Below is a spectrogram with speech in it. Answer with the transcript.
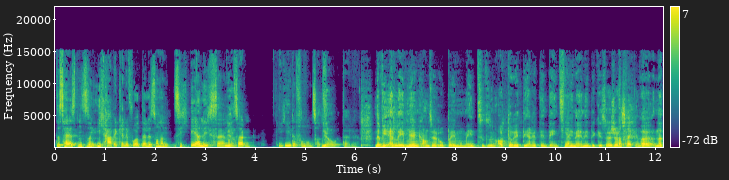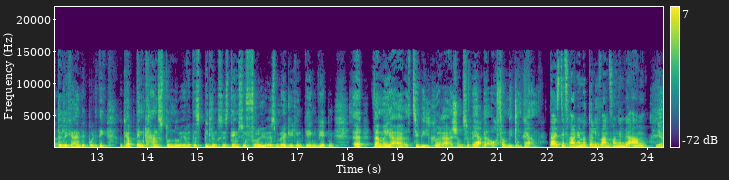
das heißt nicht zu sagen, ich habe keine Vorurteile, sondern sich ehrlich sein ja. und sagen, jeder von uns hat ja. Vorurteile. Na, wir erleben ja in ganz Europa im Moment sozusagen autoritäre Tendenzen ja. hinein in die Gesellschaft. Äh, natürlich auch in die Politik. Und ich glaube, dem kannst du nur über das Bildungssystem so früh als möglich entgegenwirken, äh, weil man ja Zivilcourage und so weiter ja. auch vermitteln kann. Da ist die Frage natürlich, wann fangen wir an? Ja.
